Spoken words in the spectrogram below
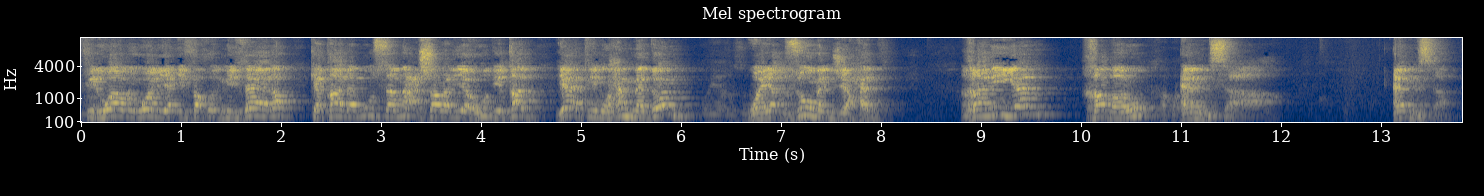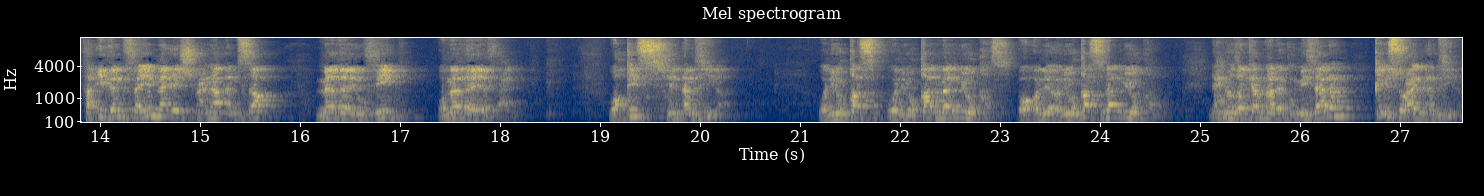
في الواو والياء فخذ مثالا. كقال موسى معشر اليهود قد يأتي محمد ويغزو من جحد. غنيا خبر أمسى. أمسى. فإذا فهمنا إيش معنى أمسى؟ ماذا يفيد وماذا يفعل؟ وقس في الأمثلة. وليقص وليقال ما لم يقص وليقص ما لم يقال. نحن ذكرنا لكم مثالا. قيسوا على الأمثلة.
